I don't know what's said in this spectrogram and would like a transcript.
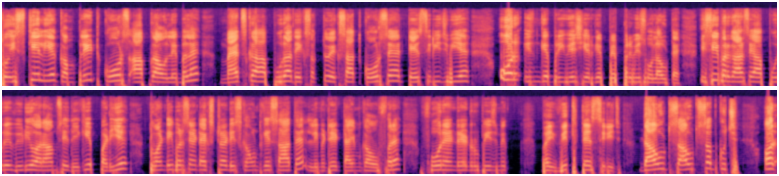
तो इसके लिए कंप्लीट कोर्स आपका अवेलेबल है। मैथ्स का आप पूरा देख सकते हो, एक साथ कोर्स है टेस्ट सीरीज़ भी है, और इनके प्रीवियस ईयर के पेपर भी सोल आउट है। इसी प्रकार से आप पूरे वीडियो आराम से देखिए, पढ़िए ट्वेंटी एक्स्ट्रा डिस्काउंट के साथ है लिमिटेड टाइम का ऑफ़र है फोर हंड्रेड रुपीज़ में भाई with test series doubts out सब कुछ। और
